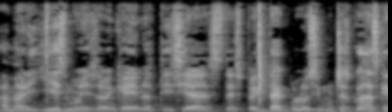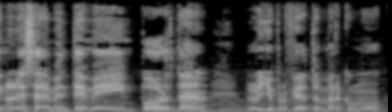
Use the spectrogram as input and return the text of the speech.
amarillismo, ya saben que hay noticias de espectáculos y muchas cosas que no necesariamente me importan, pero yo prefiero tomar como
